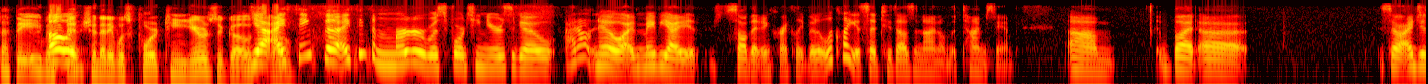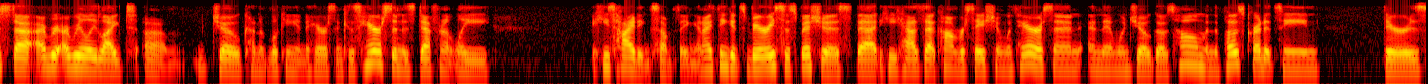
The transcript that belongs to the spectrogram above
that they even Oh, mentioned that it was 14 years ago. yeah, I think the I think the murder was 14 years ago. I don't know. I, maybe I saw that incorrectly, but it looked like it said 2009 on the timestamp. Um, but uh, so I just uh, I, re- I really liked um, Joe kind of looking into Harrison because Harrison is definitely he's hiding something, and I think it's very suspicious that he has that conversation with Harrison, and then when Joe goes home in the post credit scene. There's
